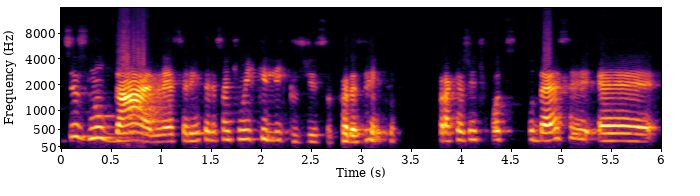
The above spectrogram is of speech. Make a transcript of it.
desnudar, né, seria interessante um Wikileaks disso, por exemplo, para que a gente pudesse é,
